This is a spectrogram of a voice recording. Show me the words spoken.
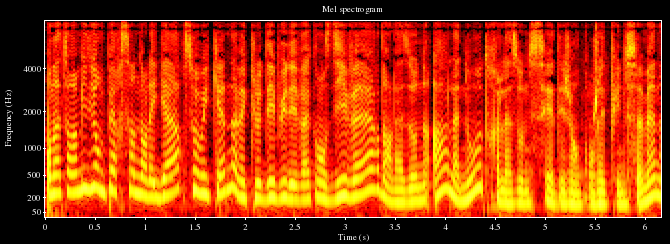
On attend un million de personnes dans les gares ce week-end avec le début des vacances d'hiver dans la zone A, la nôtre. La zone C est déjà en congé depuis une semaine.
